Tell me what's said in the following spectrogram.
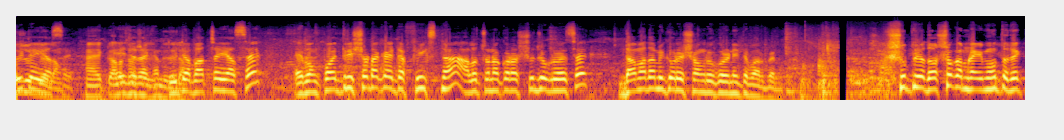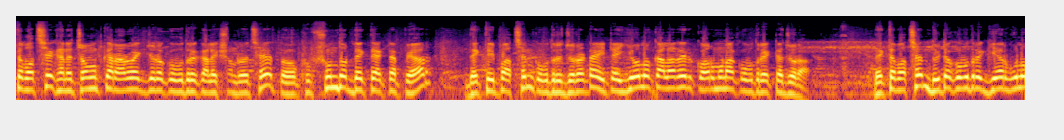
দুইটাই আছে। হ্যাঁ, দেখেন দুইটা বাচ্চাই আছে এবং পঁয়ত্রিশশো টাকা এটা ফিক্স না আলোচনা করার সুযোগ রয়েছে। দামাদামি করে সংগ্রহ করে নিতে পারবেন। সুপ্রিয় দর্শক, আমরা এই মুহূর্তে দেখতে পাচ্ছি, এখানে চমৎকার আরও এক জোড়া কবুতরের কালেকশন রয়েছে। তো খুব সুন্দর দেখতে একটা পেয়ার, দেখতেই পাচ্ছেন কবুতরের জোড়াটা। এটা ইয়েলো কালারের কর্মনা কবুতরের একটা জোড়া। দেখতে পাচ্ছেন, দুইটা কবুতরের গিয়ারগুলো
